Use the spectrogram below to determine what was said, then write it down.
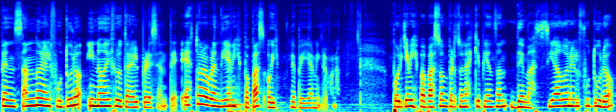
pensando en el futuro y no disfrutar el presente. Esto lo aprendí a mis papás. Uy, le pegué al micrófono. Porque mis papás son personas que piensan demasiado en el futuro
